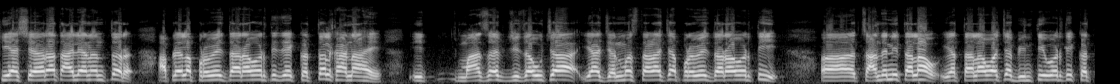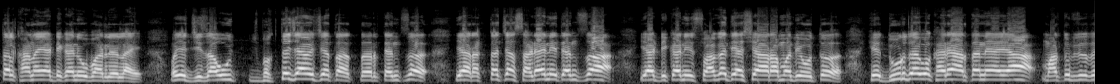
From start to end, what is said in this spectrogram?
की या शहरात आल्यानंतर आपल्याला प्रवेशद्वारावरती जे कत्तलखाना आहे मासाहेब जिजाऊच्या या जन्मस्थळाच्या प्रवेशद्वारावरती चांदणी तलाव या तलावाच्या भिंतीवरती कत्तलखाना या ठिकाणी उभारलेला आहे. म्हणजे जिजाऊ भक्त ज्यावेळेस येतात तर त्यांचं या रक्ताच्या सड्याने त्यांचा या ठिकाणी स्वागत या शहरामध्ये होतं. हे दुर्दैव खऱ्या अर्थाने या मातृतीर्थ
